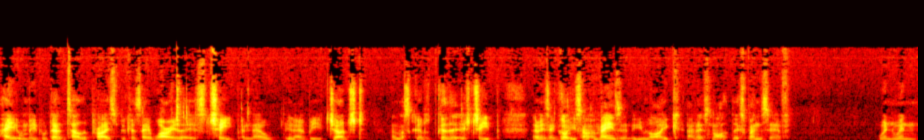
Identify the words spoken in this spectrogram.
I hate when people don't tell the price because they worry that it's cheap and they'll you know be judged. And that's good. Good that it's cheap. That means they've got you something amazing that you like and it's not expensive. Win win.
